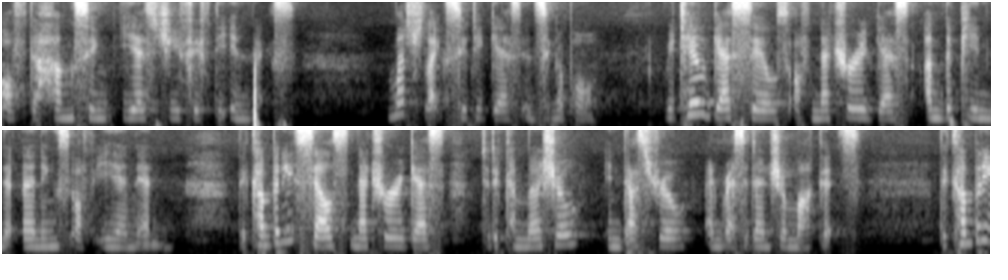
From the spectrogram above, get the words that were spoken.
of the Hang Seng ESG 50 index. Much like city gas in Singapore, retail gas sales of natural gas underpin the earnings of ENN. The company sells natural gas to the commercial, industrial, and residential markets. The company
